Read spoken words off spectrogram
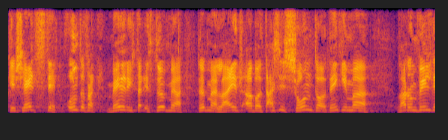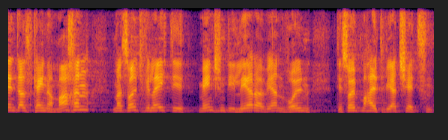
geschätzte Unterfragen. Melrichstadt, es tut mir, tut mir leid, aber das ist schon, da denke ich mir, warum will denn das keiner machen? Man sollte vielleicht die Menschen, die Lehrer werden wollen, die sollte man halt wertschätzen,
